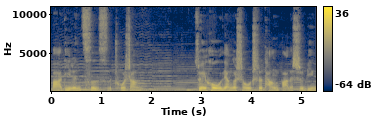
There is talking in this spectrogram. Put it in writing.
把敌人刺死戳伤。最后两个手持唐把的士兵，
